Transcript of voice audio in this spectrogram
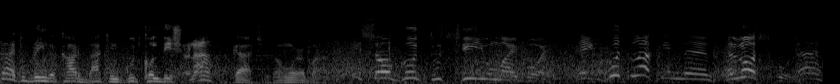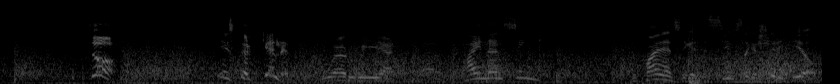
Try to bring the car back in good condition, huh? Got you. Don't worry about it. It's so good to see you, my boy. Hey, good luck in uh, law school, huh? So, Mr. Kenneth, where we at? Uh, financing? the financing. It, it seems like a shitty deal.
